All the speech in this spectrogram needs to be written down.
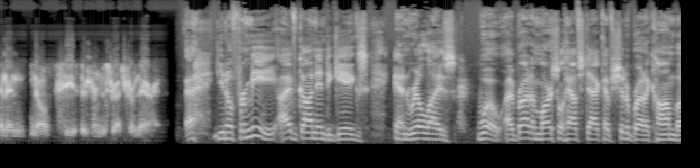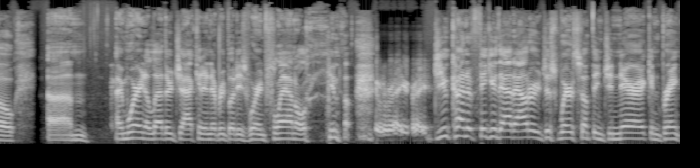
and then you know see if there's room to stretch from there. you know, for me, I've gone into gigs and realized, whoa, I brought a Marshall half stack. I should have brought a combo. Um, I'm wearing a leather jacket and everybody's wearing flannel. You know, right, right. do you kind of figure that out, or just wear something generic and bring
